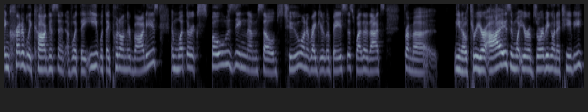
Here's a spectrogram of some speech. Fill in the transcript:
incredibly cognizant of what they eat, what they put on their bodies, and what they're exposing themselves to on a regular basis, whether that's from a, you know, through your eyes and what you're absorbing on a TV,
